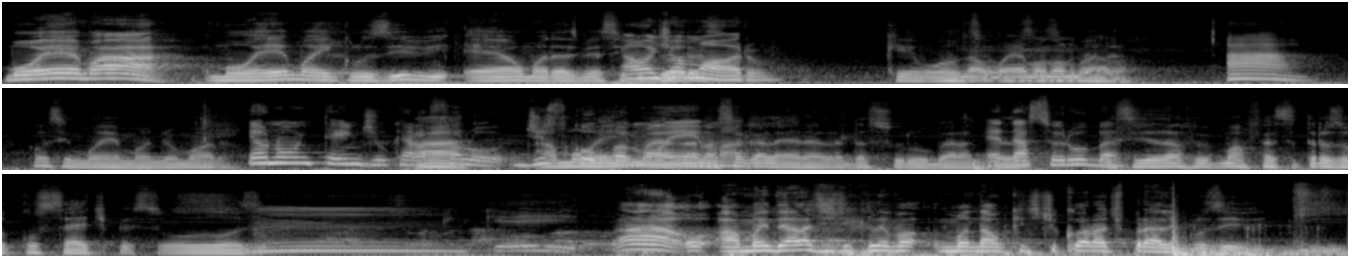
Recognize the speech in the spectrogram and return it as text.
Moema! Moema, inclusive, é uma das minhas seguidoras. Onde eu moro. Que, onde Não, Moema é o nome mora? dela. Ah, Como assim, Moema, onde eu moro? eu não entendi o que ela Ah, falou. a Desculpa, Moema. Moema. é da nossa galera, ela é da Suruba. Ela É trans- da Suruba? Esses dias ela foi pra uma festa e transou com sete pessoas. Hum. Ah, o- a mãe dela a gente tinha que levar- mandar um kit de corote pra ela, inclusive. Que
